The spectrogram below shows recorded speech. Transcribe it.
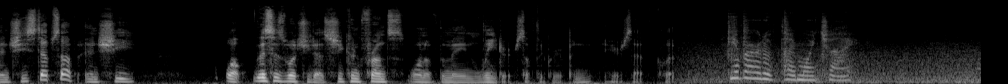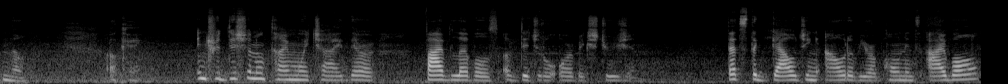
And she steps up and she, well, this is what she does. She confronts one of the main leaders of the group. And here's that clip. You ever heard of Thai Muay Chai? No. Okay. In traditional Thai Muay Chai, there are five levels of digital orb extrusion. That's the gouging out of your opponent's eyeball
